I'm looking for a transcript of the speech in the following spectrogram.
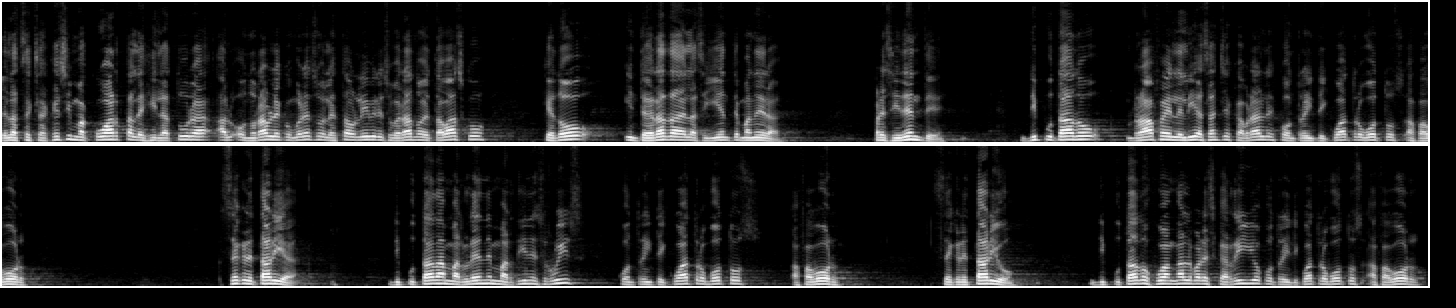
de la 64 legislatura al Honorable Congreso del Estado Libre y Soberano de Tabasco quedó integrada de la siguiente manera. Presidente, diputado Rafael Elías Sánchez Cabrales con 34 votos a favor. Secretaria, diputada Marlene Martínez Ruiz con 34 votos a favor. Secretario, diputado Juan Álvarez Carrillo con 34 votos a favor.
